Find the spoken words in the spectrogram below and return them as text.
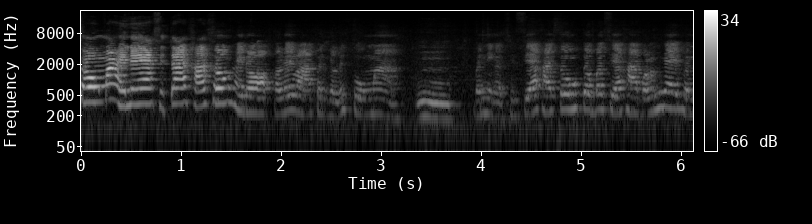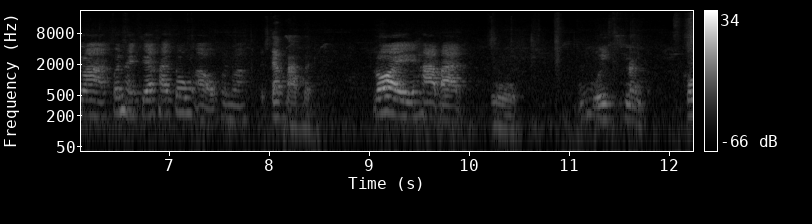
ส่งมาให้แน่สิจ่ายค่าส่งให้ดอกก็เลยว่าเพิ่นก็เลยส่งมาอืมบัดนี้ก็สิเสียค่าส่งตัวบ่เสียค่าบักลำไยเพิ่นว่าเพิ่นให้เสียค่าส่งเอาเพิ่นว่าจักบาทเลย105บาทโอ้โอ้ยนั่นเขา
